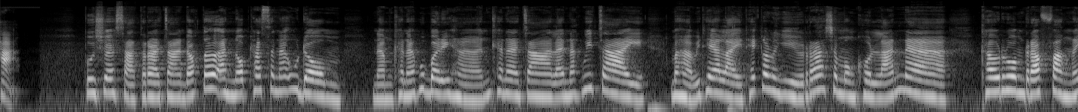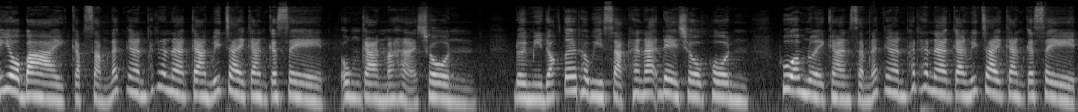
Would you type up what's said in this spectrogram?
ค่ะ ผู้ช่วยศาสตราจารย์ ดรอนนบทัศนอุดมนำคณะผู้บริหาร คณาจารย์ และนักวิจัย มหาวิทยาลัยเทคโนโลยีราชมงคลล้านนา เข้าร่วมรับฟังนโยบายกับสำนักงานพัฒนาการวิจัยการเกษตร องค์การมหาชน โดยมีดรทวีศักดิ์ธนเดโชพล ผู้อำนวยการสำนักงานพัฒนาการวิจัยการเกษตร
